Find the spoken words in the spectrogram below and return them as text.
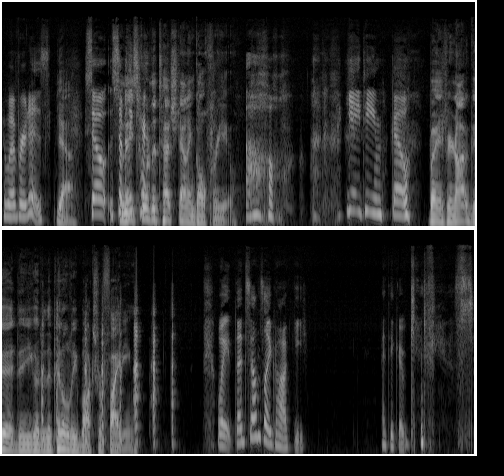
Whoever it is. yeah So so some they the score the touchdown in golf for you oh, yay team, go! but if you're not good then you go to the penalty box for fighting Wait, that sounds like hockey. I think I'm confused.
